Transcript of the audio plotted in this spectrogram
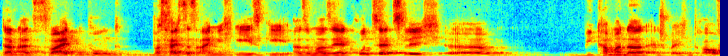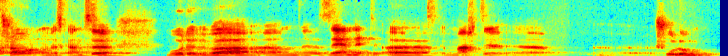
dann als zweiten Punkt, was heißt das eigentlich ESG? Also mal sehr grundsätzlich, ähm, wie kann man da entsprechend draufschauen? Und das Ganze wurde über ähm, eine sehr nett äh, gemachte äh, Schulung,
